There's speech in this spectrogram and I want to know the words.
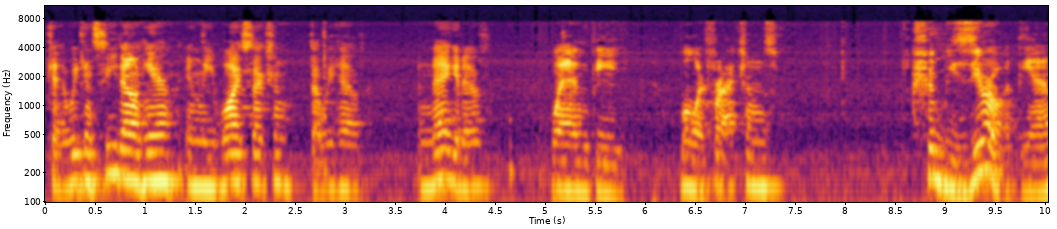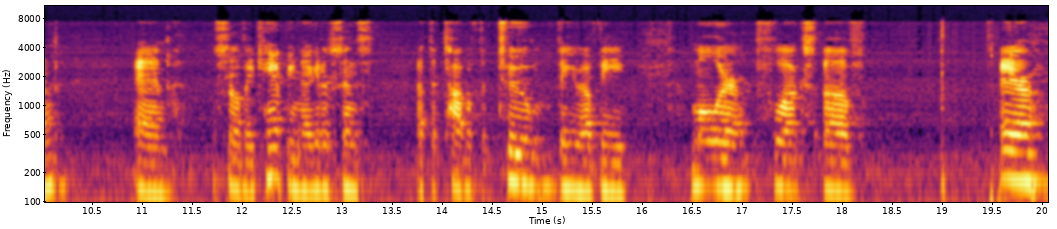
Okay, we can see down here in the y section that we have a negative when the molar fractions should be zero at the end and so they can't be negative since at the top of the tube that you have the molar flux of air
